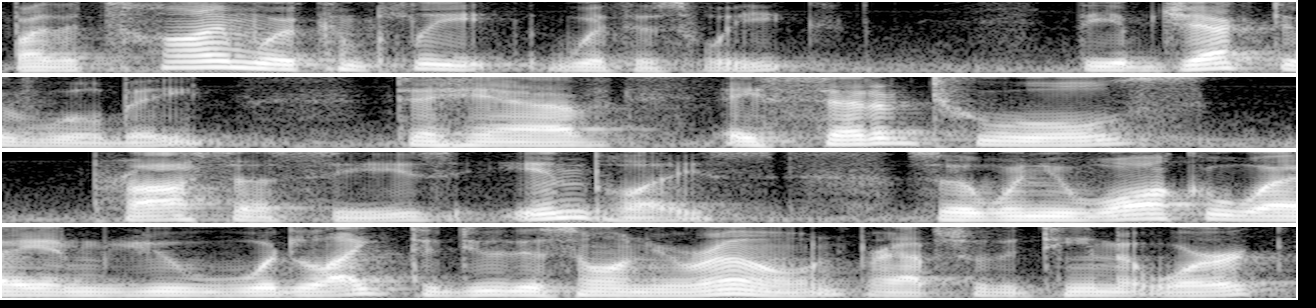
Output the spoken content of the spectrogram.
By the time we're complete with this week, the objective will be to have a set of tools, processes in place so that when you walk away and you would like to do this on your own, perhaps with a team at work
